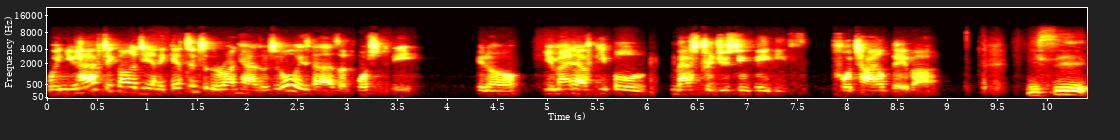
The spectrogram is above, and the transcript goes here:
when you have technology and it gets into the wrong hands, which it always does, unfortunately, you know, you might have people mass producing babies for child labor. You see,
